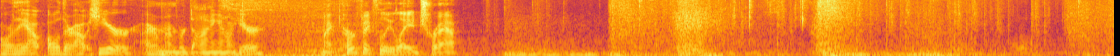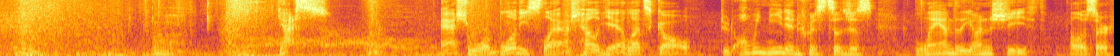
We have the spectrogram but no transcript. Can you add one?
Oh, are they out? Oh, they're out here. I remember dying out here. My perfectly laid trap. Oh. Yes! Ash War, Bloody Slash, hell yeah, let's go. Dude, all we needed was to just land the Unsheathed. Hello, sir.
